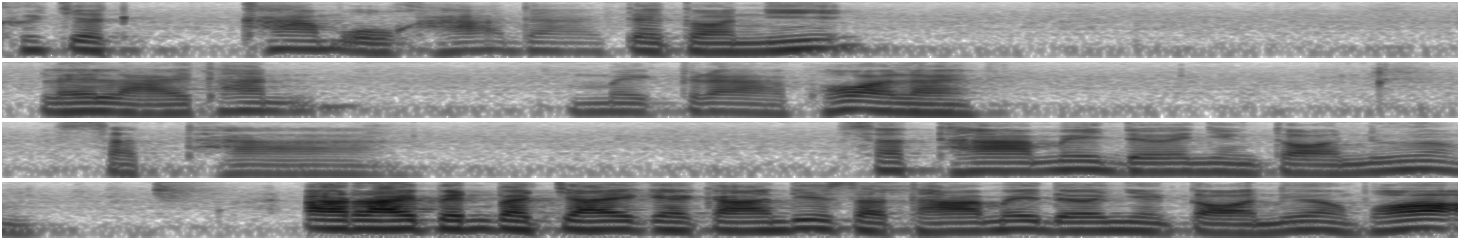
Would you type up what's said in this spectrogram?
คือจะข้ามโอฆะได้ แต่ตอนนี้ หลาย ๆ ท่านไม่กล้า เพราะอะไรศรัทธาศรัทธาไม่เดินอย่างต่อเนื่อง อะไรเป็นปัจจัยแก่การที่ศรัทธาไม่เดินอย่างต่อเนื่อง เพราะ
